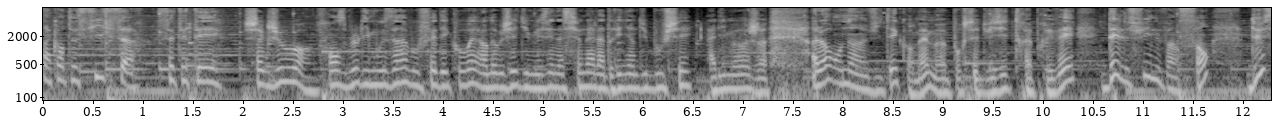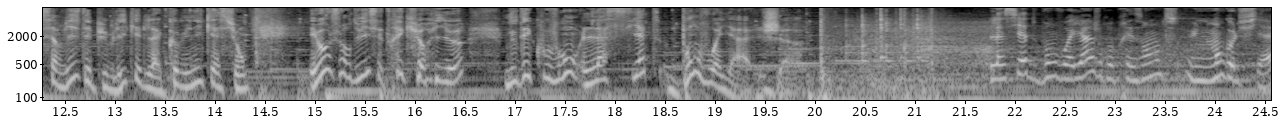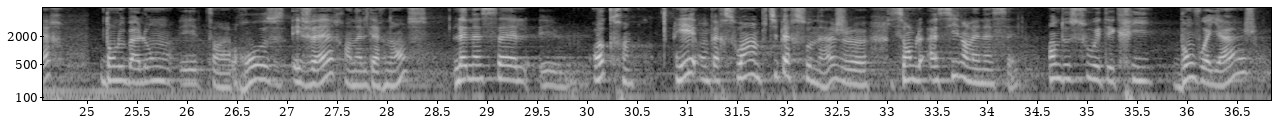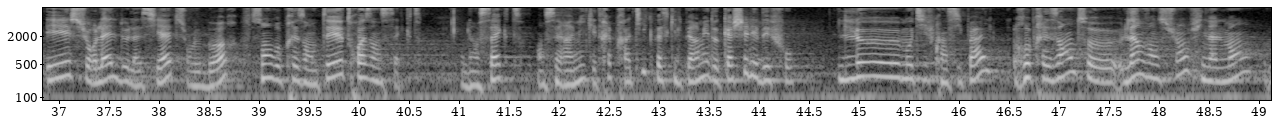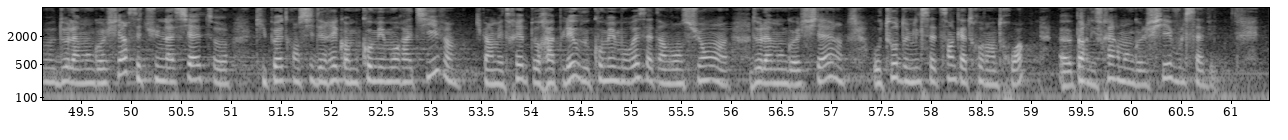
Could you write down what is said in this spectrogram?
19h56, cet été, chaque jour, France Bleu Limousin vous fait découvrir un objet du musée national Adrien Duboucher à Limoges. Alors on a invité quand même pour cette visite très privée Delphine Vincent du service des publics et de la communication. Et aujourd'hui, c'est très curieux, nous découvrons l'assiette Bon Voyage. L'assiette Bon Voyage représente une montgolfière dont le ballon est rose et vert en alternance. La nacelle est ocre et on perçoit un petit personnage euh, qui semble assis dans la nacelle. En dessous est écrit Bon voyage et sur l'aile de l'assiette, sur le bord, sont représentés trois insectes. L'insecte en céramique est très pratique parce qu'il permet de cacher les défauts. Le motif principal représente euh, l'invention finalement de la montgolfière. C'est une assiette euh, qui peut être considérée comme commémorative, qui permettrait de rappeler ou de commémorer cette invention de la montgolfière autour de 1783 par les frères Montgolfier, vous le savez.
